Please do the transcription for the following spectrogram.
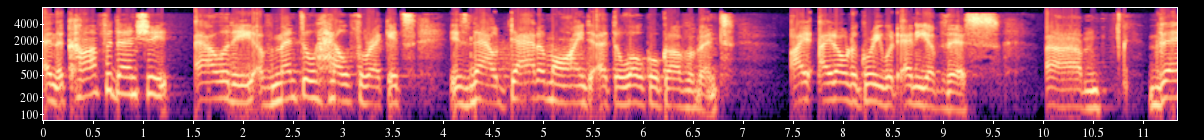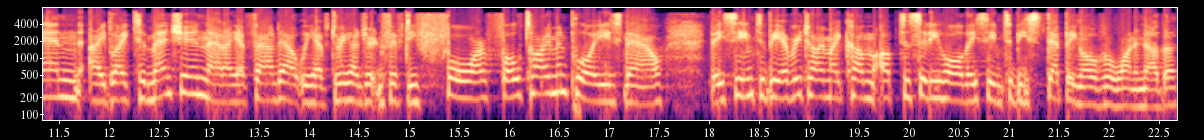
and the confidentiality of mental health records is now data mined at the local government. I, I don't agree with any of this. Um, then I'd like to mention that I have found out we have 354 full-time employees now. They seem to be, every time I come up to City Hall, they seem to be stepping over one another.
